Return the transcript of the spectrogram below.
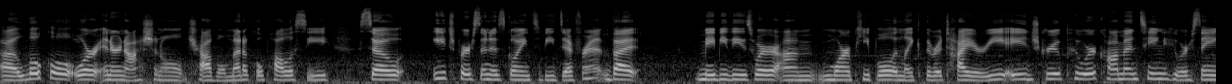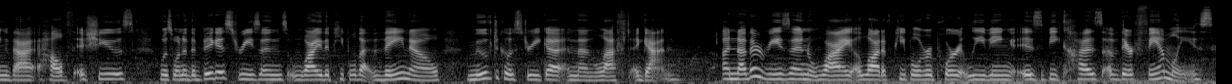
a local or international travel medical policy. So each person is going to be different, but maybe these were um, more people in like the retiree age group who were commenting who were saying that health issues was one of the biggest reasons why the people that they know moved to costa rica and then left again Another reason why a lot of people report leaving is because of their families.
